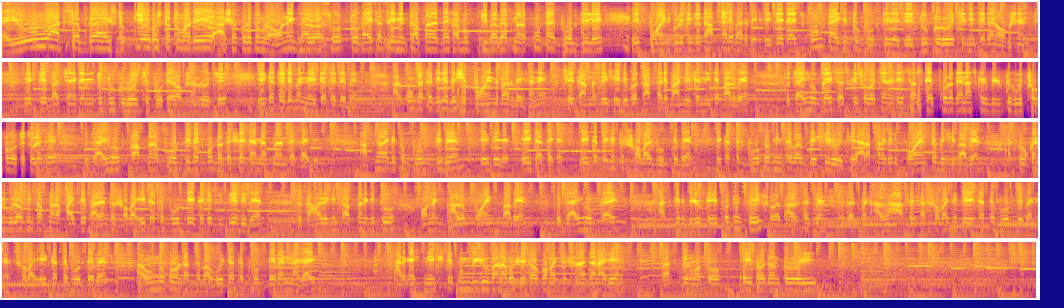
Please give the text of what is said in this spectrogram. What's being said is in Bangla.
হ্যালো হোয়াটসঅ্যাপ গাইস তো কি অবস্থা তোমাদের? আশা করি তোমরা অনেক ভালো আছো। তো গাইস আজকে কিন্তু আপনাদের দেখাবো কীভাবে আপনারা কোনটায় ভোট দিলে এই পয়েন্টগুলো কিন্তু তাড়াতাড়ি বাড়বে। এই যে গাইস কোনটায় কিন্তু ভোট দিলে যে দুটো রয়েছে কিন্তু এখানে অপশন দেখতে পাচ্ছেন, এখানে কিন্তু দুটো রয়েছে ভোটের অপশন রয়েছে। এটাতে দেবেন না এটাতে দেবেন? আর কোনটাতে দিলে বেশি পয়েন্ট বাড়বে এখানে, সেটা আমরা দেখিয়ে দিব। তাড়াতাড়ি বান্ডিলটা নিতে পারবেন। তো যাই হোক গাইস আজকে সবাই চ্যানেলটি সাবস্ক্রাইব করে দেন। আজকের ভিডিওটি খুবই ছোট হতে চলেছে। তো যাই হোক, তো আপনারা ভোট দিবেন কোনটাতে, সেটা আমি আপনাদের দেখাই দিই। আপনারা কিন্তু ভোট দিবেন এই জায়গায় এইটাতে এইটাতে কিন্তু সবাই ভোট দিবেন। এটাতে ভোটও কিন্তু এবার বেশি রয়েছে। আর আপনারা কিন্তু পয়েন্টও বেশি পাবেন। আর টোকেনগুলোও কিন্তু আপনারা পাইতে পারেন। তো সবাই এটাতে ভোট দিয়ে এটাকে জিতিয়ে দিবেন। তো তাহলে কিন্তু আপনারা কিন্তু অনেক ভালো পয়েন্ট পাবেন। তো যাই হোক গাইস আজকের ভিডিওটা এই পর্যন্তই। সবাই ভালো থাকবেন, সুস্থ থাকবেন। আল্লাহ হাফেজ। আর সবাই কিন্তু এইটাতে ভোট দেবেন। সবাই এইটাতে ভোট দেবেন। আর অন্য কোনোটাতে বা ওইটাতে ভোট দেবেন না গাই আর গাইস নেক্সটে কোন ভিডিও বানাবো সেটাও কমেন্ট সেকশনে জানাই দিন। আজকের মতো এই পর্যন্তই।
